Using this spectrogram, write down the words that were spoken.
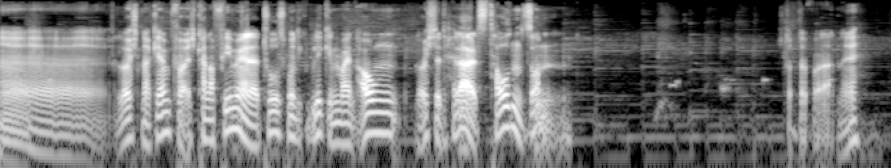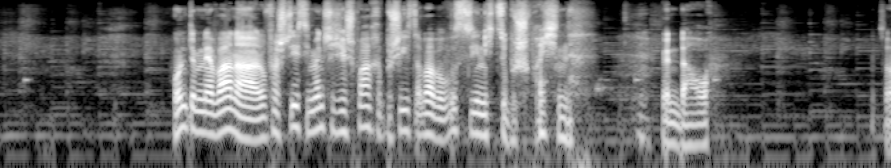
Äh, leuchtender Kämpfer. Ich kann auch viel mehr. Der todesmutige Blick in meinen Augen leuchtet heller als tausend Sonnen. Ich glaube, das war ne? Hund im Nirvana. Du verstehst die menschliche Sprache, beschießt aber bewusst sie nicht zu besprechen. genau. So,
